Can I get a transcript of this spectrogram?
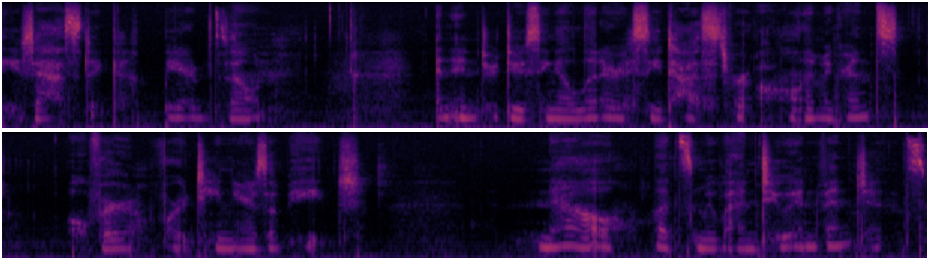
Asiatic Barred Zone and introducing a literacy test for all immigrants over 14 years of age. Now, let's move on to inventions.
